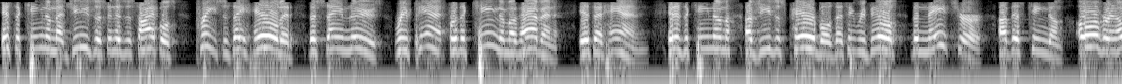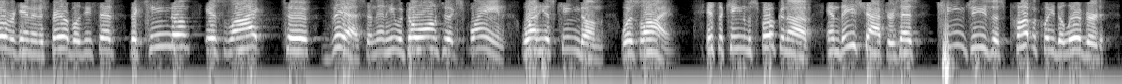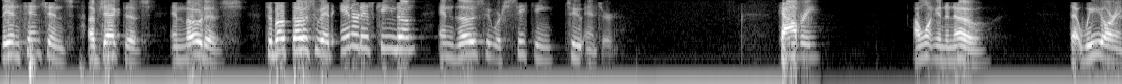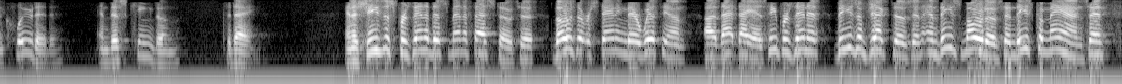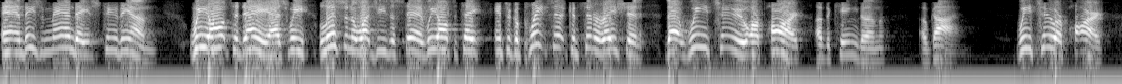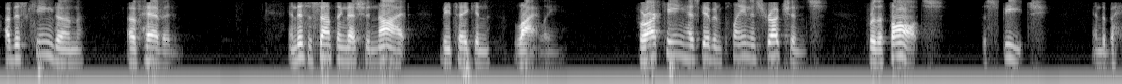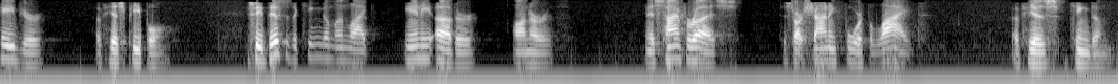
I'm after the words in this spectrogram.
It's the kingdom that Jesus and his disciples preached as they heralded the same news. Repent, for the kingdom of heaven is at hand. It is the kingdom of Jesus' parables as he revealed the nature of this kingdom over and over again in his parables. He said, the kingdom is like to this. And then he would go on to explain what his kingdom was like. It's the kingdom spoken of in these chapters as King Jesus publicly delivered the intentions, objectives, and motives to both those who had entered his kingdom and those who were seeking to enter. Calvary, I want you to know that we are included in this kingdom today. And as Jesus presented this manifesto to those that were standing there with him uh, that day, as he presented these objectives and, and these motives and these commands and, and these mandates to them, we ought today, as we listen to what Jesus said, we ought to take into complete consideration that we too are part of the kingdom of God. We too are part of this kingdom of heaven. And this is something that should not be taken lightly. For our King has given plain instructions for the thoughts, the speech, and the behavior of his people. See, this is a kingdom unlike any other on earth. And it's time for us to start shining forth the light of his kingdom.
